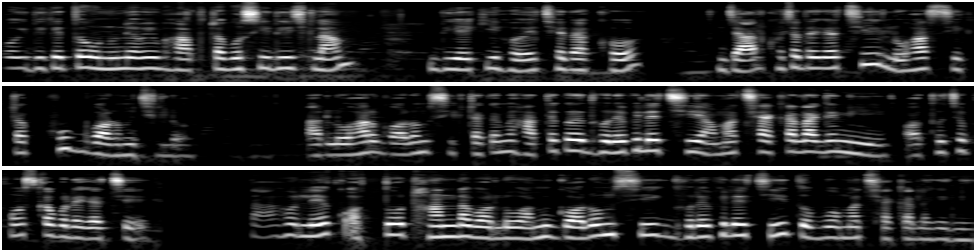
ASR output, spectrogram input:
ওইদিকে তো উনুনে আমি ভাতটা বসিয়ে দিয়েছিলাম। দিয়ে কি হয়েছে দেখো, জাল খোঁচাতে গেছি, লোহার শিকটা খুব গরম ছিল। আর লোহার গরম শিকটাকে আমি হাতে করে ধরে ফেলেছি, আমার ছ্যাঁকা লাগেনি, অথচ ফোঁসকা পড়ে গেছে। তাহলে কত ঠান্ডা বলো। আমি গরম শিক ধরে ফেলেছি, তবু আমার ছ্যাঁকা লাগেনি।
